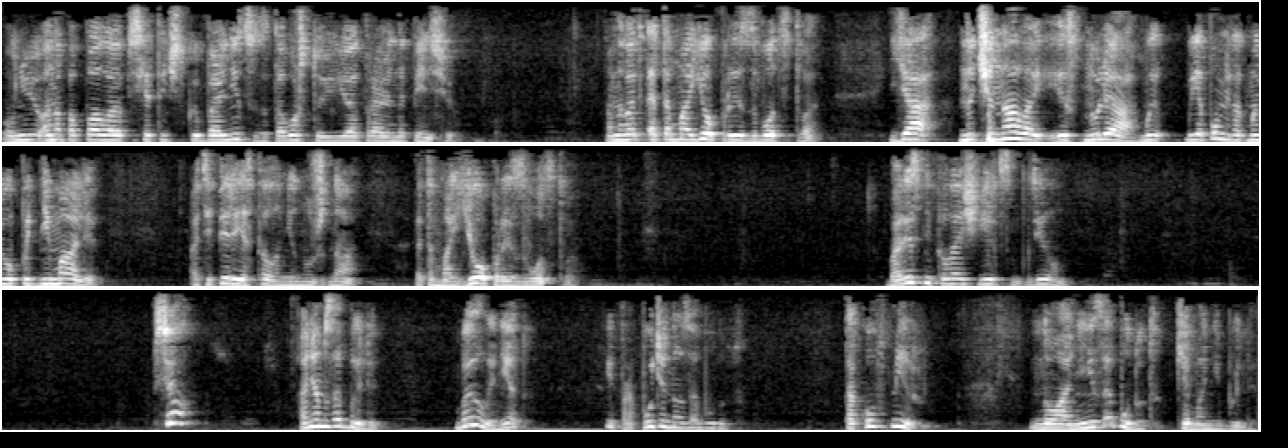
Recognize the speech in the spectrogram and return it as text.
у нее, она попала в психиатрическую больницу из-за того, что ее отправили на пенсию. Она говорит, это мое производство. Я начинала с нуля. Мы, я помню, как мы его поднимали. А теперь я стала не нужна. Это мое производство. Борис Николаевич Ельцин, где он? Все. О нем забыли. Был и нет. И про Путина забудут. Таков мир. Но они не забудут, кем они были.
